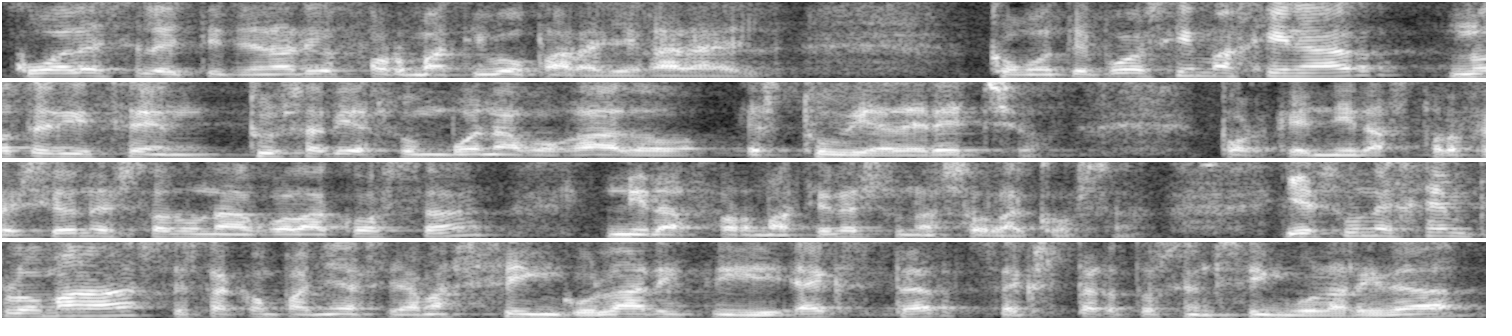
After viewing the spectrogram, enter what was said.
cuál es el itinerario formativo para llegar a él. Como te puedes imaginar, no te dicen tú serías un buen abogado, estudia derecho, porque ni las profesiones son una sola cosa, ni la formación es una sola cosa. Y es un ejemplo más, esta compañía se llama Singularity Experts, expertos en singularidad,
